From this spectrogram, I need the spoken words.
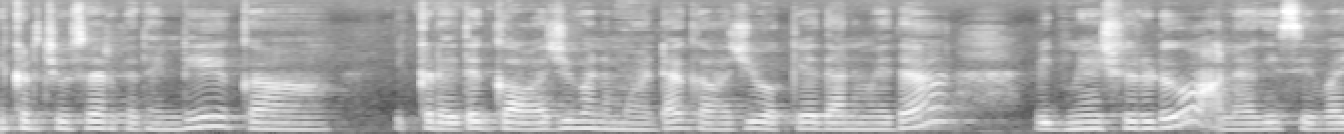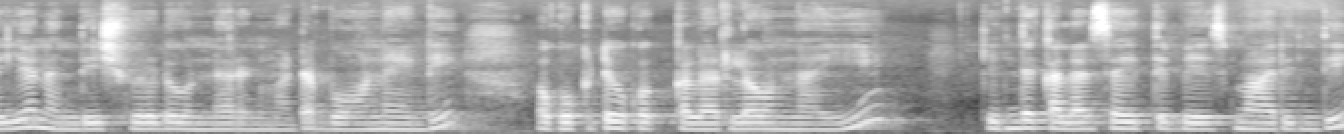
ఇక్కడ చూసారు కదండి ఒక ఇక్కడైతే గాజు అనమాట గాజు ఒకే దాని మీద విఘ్నేశ్వరుడు అలాగే శివయ్య నందీశ్వరుడు ఉన్నారనమాట బాగున్నాయండి. ఒక్కొక్కటి ఒక్కొక్క కలర్లో ఉన్నాయి. కింద కలర్స్ అయితే బేస్ మారింది.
